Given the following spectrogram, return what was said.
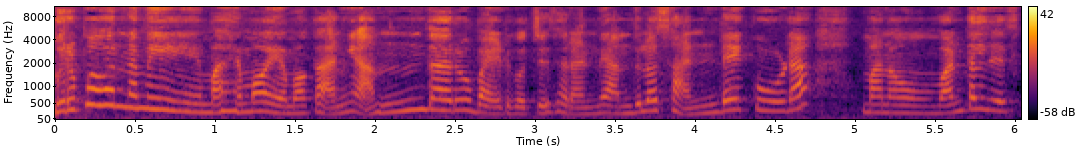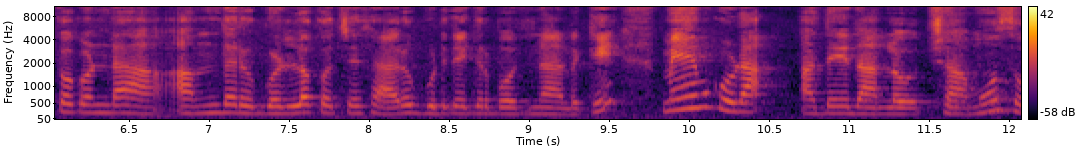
గురు పౌర్ణమి మహిమో ఏమో కానీ అందరూ బయటకు వచ్చేసారండి అందులో సండే కూడా మనం వంటలు చేసుకోకుండా అందరూ గుళ్ళకు వచ్చేసారు గుడి దగ్గర భోజనాలకి. మేము కూడా అదే దానిలో వచ్చాము. సో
